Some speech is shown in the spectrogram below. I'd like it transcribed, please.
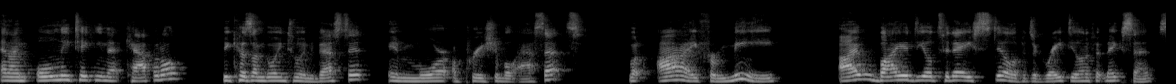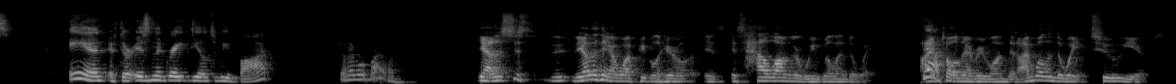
And I'm only taking that capital because I'm going to invest it in more appreciable assets. But I, for me, I will buy a deal today still if it's a great deal and if it makes sense. And if there isn't a great deal to be bought, then I won't buy one. Yeah, let's just the, the other thing I want people to hear is is how long are we willing to wait? Yeah. I've told everyone that I'm willing to wait two years.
